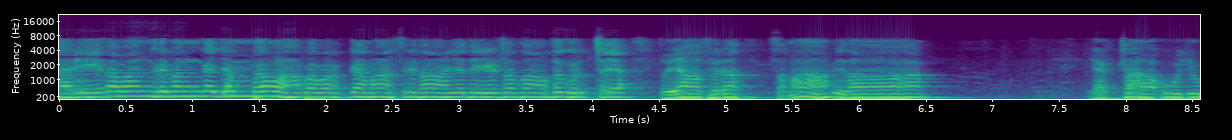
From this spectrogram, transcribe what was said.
ഹരേതവാഘ്രിപങ്കജം ഭവാപവർഗമാശ്രിതായ ദേശസാധുഘൃക്ഷയ ത്വയാസുര സമാപിതാः യക്ഷ ഊജു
